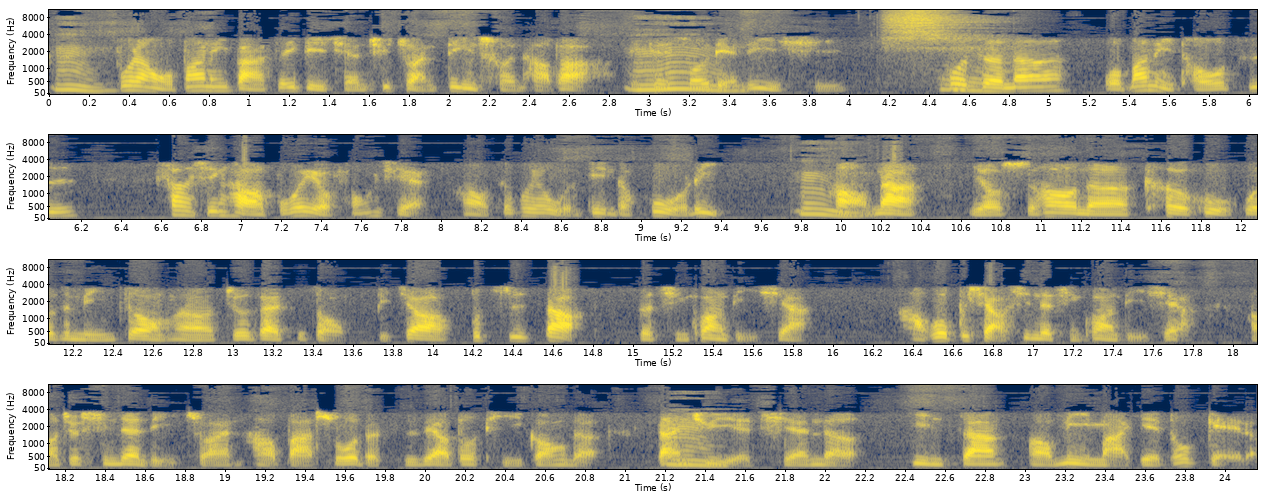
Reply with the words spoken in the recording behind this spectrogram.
嗯，不然我帮你把这笔钱去转定存，好不好？你可以收点利息，嗯、或者呢，我帮你投资，放心好，不会有风险，好、哦，这会有稳定的获利。嗯，好，那有时候呢，客户或者民众啊，就在这种比较不知道的情况底下，好，或不小心的情况底下，好，就信任理专，好，把所有的资料都提供了，单据也签了，嗯、印章，哦，密码也都给了。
